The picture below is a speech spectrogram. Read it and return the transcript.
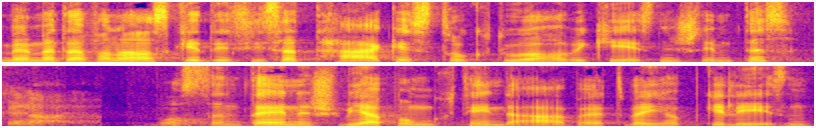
Wenn man davon ausgeht, es ist eine Tagesstruktur, habe ich gelesen, stimmt das? Genau, ja. Was sind deine Schwerpunkte in der Arbeit? Weil ich habe gelesen,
